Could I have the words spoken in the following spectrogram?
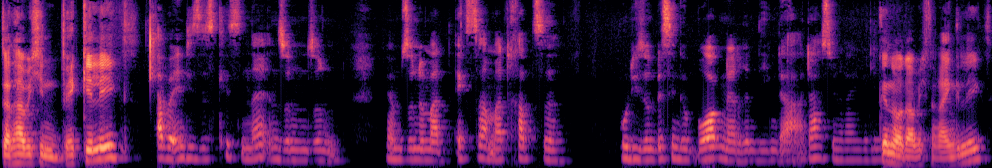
Dann habe ich ihn weggelegt. Aber in dieses Kissen, ne? In so ein, so ein wir haben so eine Mat extra Matratze, wo die so ein bisschen geborgener drin liegen. Da, da hast du ihn reingelegt. Genau, da habe ich ihn reingelegt.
